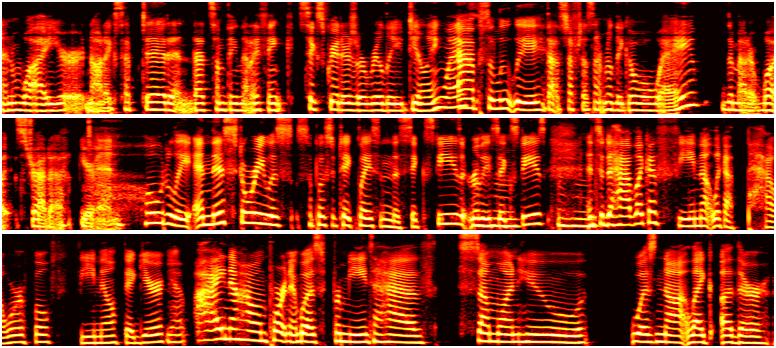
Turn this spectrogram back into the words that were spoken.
and why you're not accepted. And that's something that I think sixth graders are really dealing with. Absolutely. That stuff doesn't really go away no matter what strata you're in. Totally. And this story was supposed to take place in the 60s, early Mhm. 60s. And so to have like a female, like a powerful female figure, Yep. I know how important it was for me to have someone who was not like other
